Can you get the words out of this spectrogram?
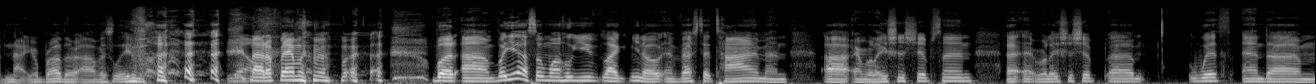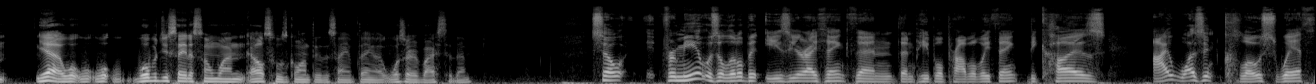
not your brother, obviously, but not a family member. but um, but yeah, someone who you've like you know invested time and uh, and relationships in, uh, and relationship um, with, and um, yeah, what, what what would you say to someone else who's going through the same thing? Like, what's your advice to them? So for me, it was a little bit easier, I think, than than people probably think because I wasn't close with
